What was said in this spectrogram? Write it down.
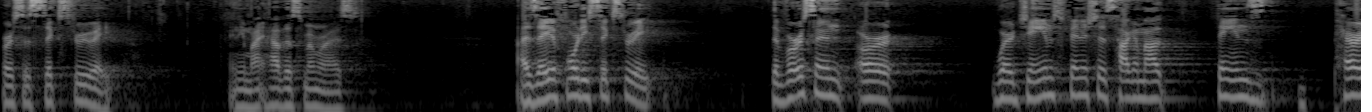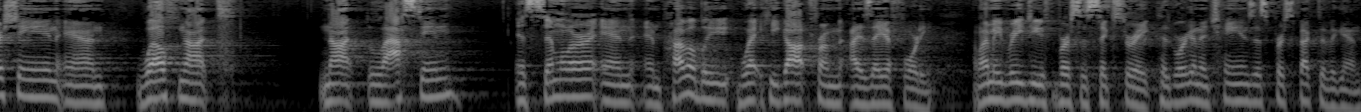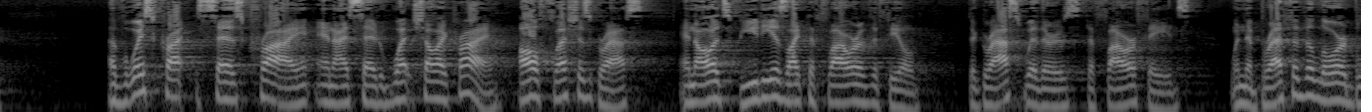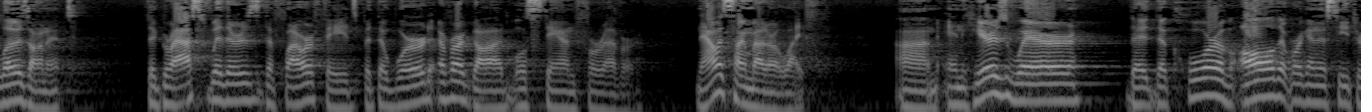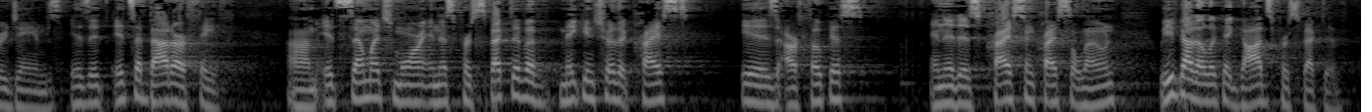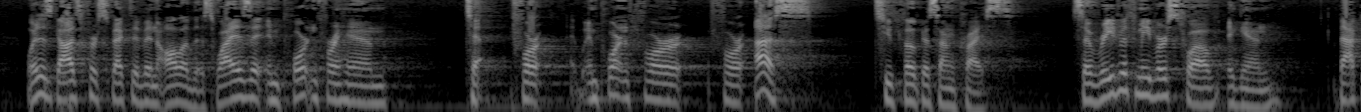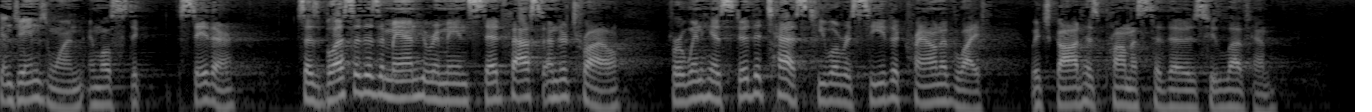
verses 6 through 8. And you might have this memorized. Isaiah 46 through 8. The verse in, or where James finishes talking about things perishing and wealth not, not lasting is similar and, and probably what he got from Isaiah 40. Let me read you verses 6 through 8 because we're going to change this perspective again. A voice cry, says, cry, and I said, what shall I cry? All flesh is grass and all its beauty is like the flower of the field. The grass withers, the flower fades. When the breath of the Lord blows on it, the grass withers, the flower fades, but the word of our God will stand forever. Now it's talking about our life. Um, and here's where the, the core of all that we're going to see through James is it, it's about our faith. Um, it's so much more in this perspective of making sure that Christ is our focus and it is Christ and Christ alone, we've got to look at God's perspective. What is God's perspective in all of this? Why is it important for him to, for, important for, for us to focus on Christ? So read with me verse 12 again, back in James 1, and we'll stick, stay there. It says, Blessed is a man who remains steadfast under trial, for when he has stood the test, he will receive the crown of life which God has promised to those who love him.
